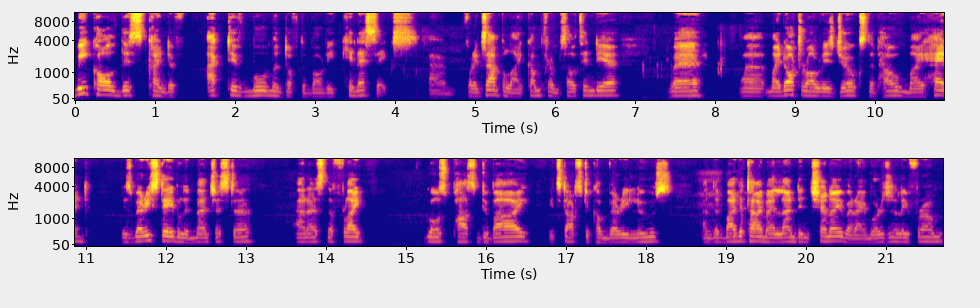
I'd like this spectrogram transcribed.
We call this kind of active movement of the body kinesics. Um, for example, I come from South India, where uh, my daughter always jokes that how my head is very stable in Manchester, and as the flight goes past Dubai, it starts to come very loose. And then by the time I land in Chennai, where I'm originally from,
